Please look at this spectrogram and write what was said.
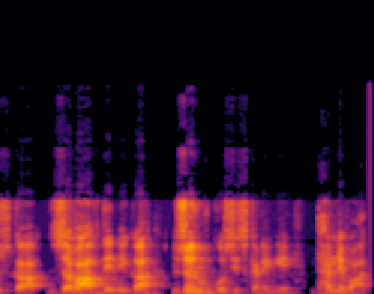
उसका जवाब देने का ज़रूर कोशिश करेंगे। धन्यवाद।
